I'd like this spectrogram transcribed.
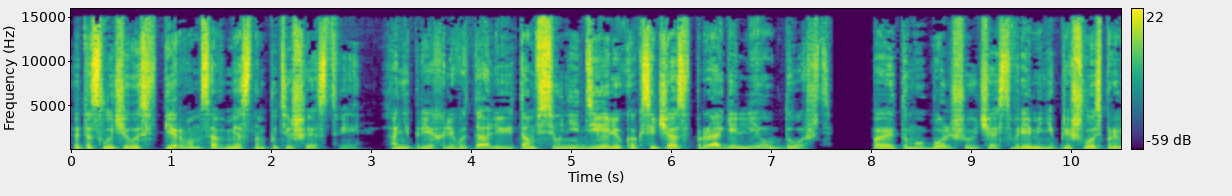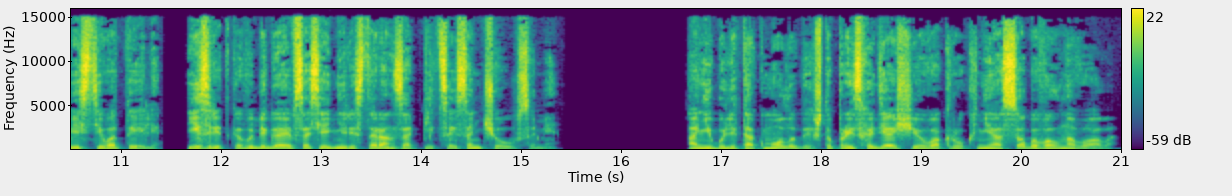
Это случилось в первом совместном путешествии. Они приехали в Италию, и там всю неделю, как сейчас в Праге, лил дождь. Поэтому большую часть времени пришлось провести в отеле, изредка выбегая в соседний ресторан за пиццей с анчоусами. Они были так молоды, что происходящее вокруг не особо волновало.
